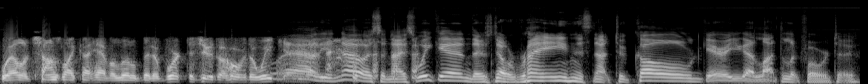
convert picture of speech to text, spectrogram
Well, it sounds like I have a little bit of work to do though over the weekend. Well, you know, it's a nice weekend. There's no rain. It's not too cold. Gary, you got a lot to look forward to.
